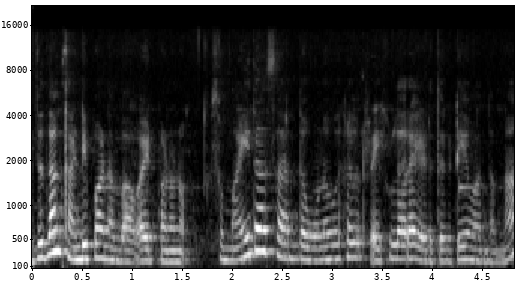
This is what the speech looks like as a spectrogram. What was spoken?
இதுதான் கண்டிப்பாக நம்ம அவாய்ட் பண்ணணும். ஸோ மைதா சார்ந்த உணவுகள் ரெகுலராக எடுத்துக்கிட்டே வந்தோம்னா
